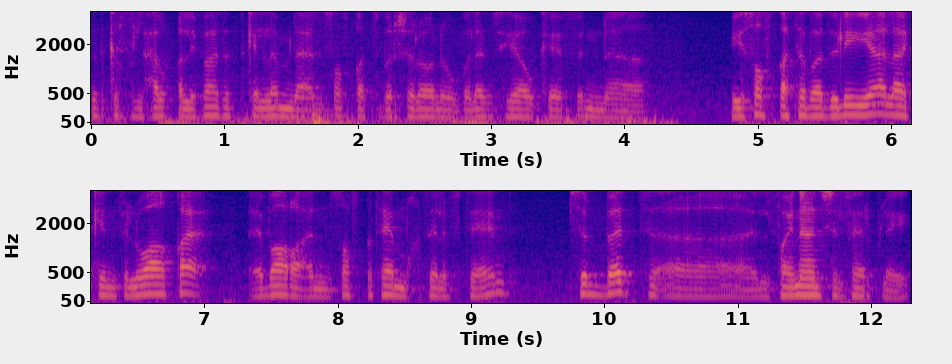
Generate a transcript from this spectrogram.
تذكر في الحلقة اللي فاتت تكلمنا عن صفقة برشلونة وفالنسيا وكيف إن هي صفقة تبادلية لكن في الواقع عبارة عن صفقتين مختلفتين بسبة آه ال financial fair play.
